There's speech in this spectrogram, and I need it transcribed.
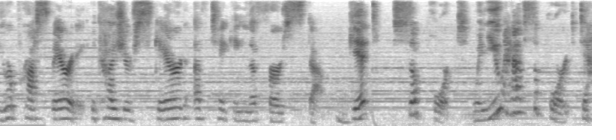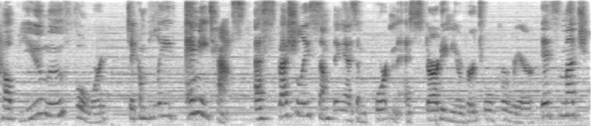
your prosperity because you're scared of taking the first step? Get support. When you have support to help you move forward, to complete any task, especially something as important as starting your virtual career, it's much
